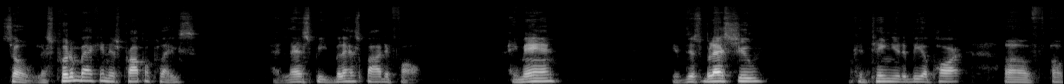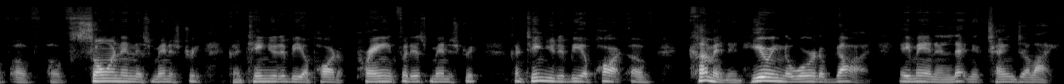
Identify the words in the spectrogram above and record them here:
So let's put him back in his proper place and let's be blessed by default. Amen. If this bless you, continue to be a part of, of, of, of sowing in this ministry, continue to be a part of praying for this ministry, continue to be a part of coming and hearing the word of God. Amen. And letting it change your life.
